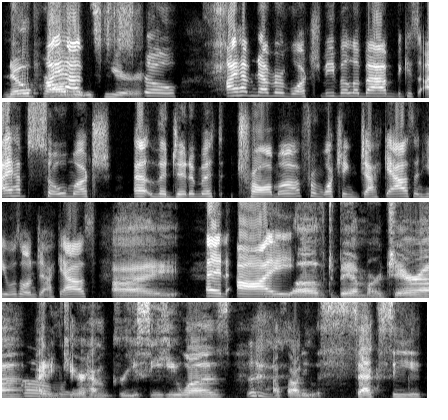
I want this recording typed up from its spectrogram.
No I problems here. so I have never watched Viva La Bam because I have so much uh, legitimate trauma from watching Jackass, and he was on Jackass, I and I loved Bam Margera. Oh I didn't care how greasy he was. I thought he was sexy.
